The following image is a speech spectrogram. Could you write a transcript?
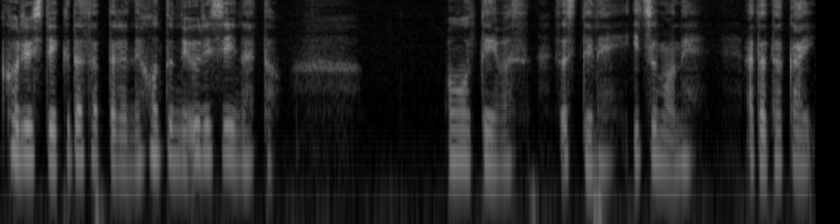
交流してくださったらね、本当に嬉しいなと思っています。そしてね、いつもね、温かい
